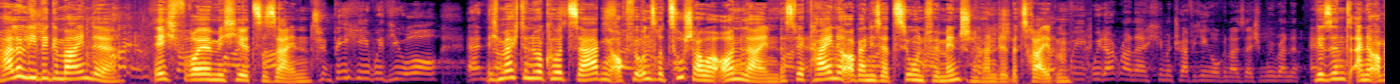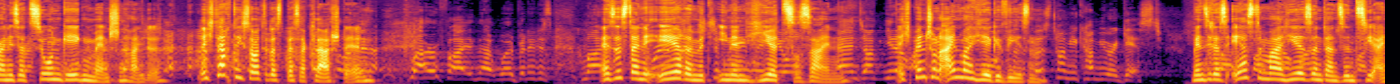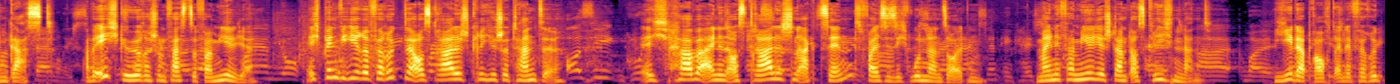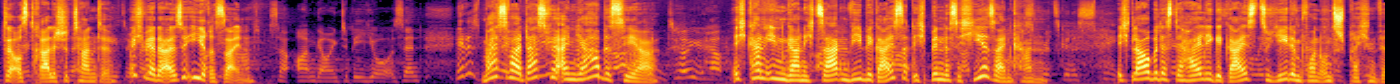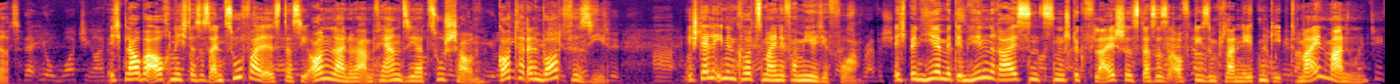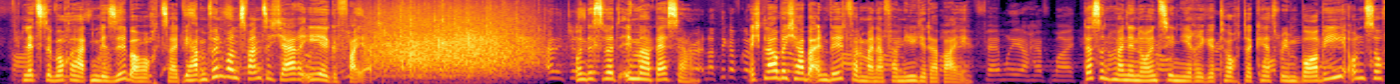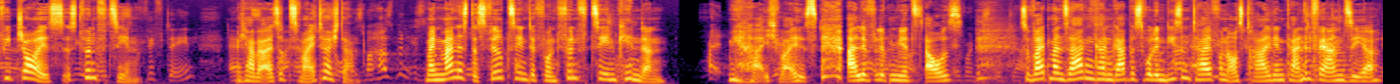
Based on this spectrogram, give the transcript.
Hallo liebe Gemeinde, ich freue mich hier zu sein. Ich möchte nur kurz sagen, auch für unsere Zuschauer online, dass wir keine Organisation für Menschenhandel betreiben. Wir sind eine Organisation gegen Menschenhandel. Ich dachte, ich sollte das besser klarstellen. Es ist eine Ehre, mit Ihnen hier zu sein. Ich bin schon einmal hier gewesen. Wenn Sie das erste Mal hier sind, dann sind Sie ein Gast. Aber ich gehöre schon fast zur Familie. Ich bin wie Ihre verrückte australisch-griechische Tante. Ich habe einen australischen Akzent, falls Sie sich wundern sollten. Meine Familie stammt aus Griechenland. Jeder braucht eine verrückte australische Tante. Ich werde also Ihre sein. Was war das für ein Jahr bisher? Ich kann Ihnen gar nicht sagen, wie begeistert ich bin, dass ich hier sein kann. Ich glaube, dass der Heilige Geist zu jedem von uns sprechen wird. Ich glaube auch nicht, dass es ein Zufall ist, dass Sie online oder am Fernseher zuschauen. Gott hat ein Wort für Sie. Ich stelle Ihnen kurz meine Familie vor. Ich bin hier mit dem hinreißendsten Stück Fleisches, das es auf diesem Planeten gibt. Mein Mann. Letzte Woche hatten wir Silberhochzeit. Wir haben 25 Jahre Ehe gefeiert. Und es wird immer besser. Ich glaube, ich habe ein Bild von meiner Familie dabei. Das sind meine 19-jährige Tochter Catherine Bobby und Sophie Joyce ist 15. Ich habe also zwei Töchter. Mein Mann ist das 14. von 15 Kindern. Ja, ich weiß, alle flippen jetzt aus. Soweit man sagen kann, gab es wohl in diesem Teil von Australien keinen Fernseher.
